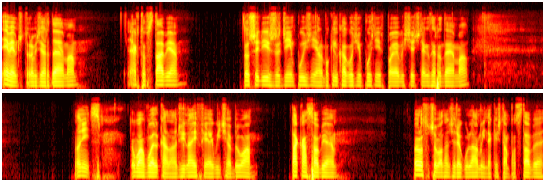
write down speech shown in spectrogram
Nie wiem, czy to robić RDMA. Jak to wstawię, to czyli, że dzień później albo kilka godzin później pojawi się odcinek z RDMA. No nic, to była WLK na G-Life, jak widzicie, była taka sobie. Po prostu trzeba znać regulamin, jakieś tam podstawy,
